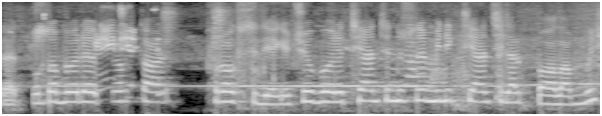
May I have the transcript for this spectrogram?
Evet burada böyle Ne 4 TNT? tane proxy diye geçiyor. Böyle TNT'nin üstüne minik TNT'ler bağlanmış.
